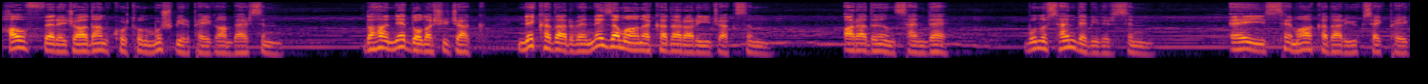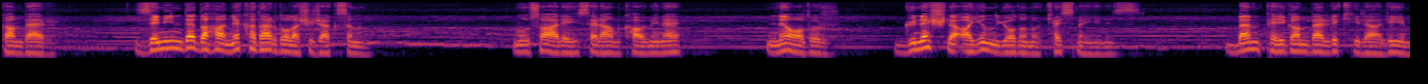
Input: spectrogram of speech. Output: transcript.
havf ve recadan kurtulmuş bir peygambersin. Daha ne dolaşacak, ne kadar ve ne zamana kadar arayacaksın? Aradığın sende. Bunu sen de bilirsin. Ey sema kadar yüksek peygamber! Zeminde daha ne kadar dolaşacaksın? Musa aleyhisselam kavmine, ne olur güneşle ayın yolunu kesmeyiniz. Ben peygamberlik hilaliyim.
